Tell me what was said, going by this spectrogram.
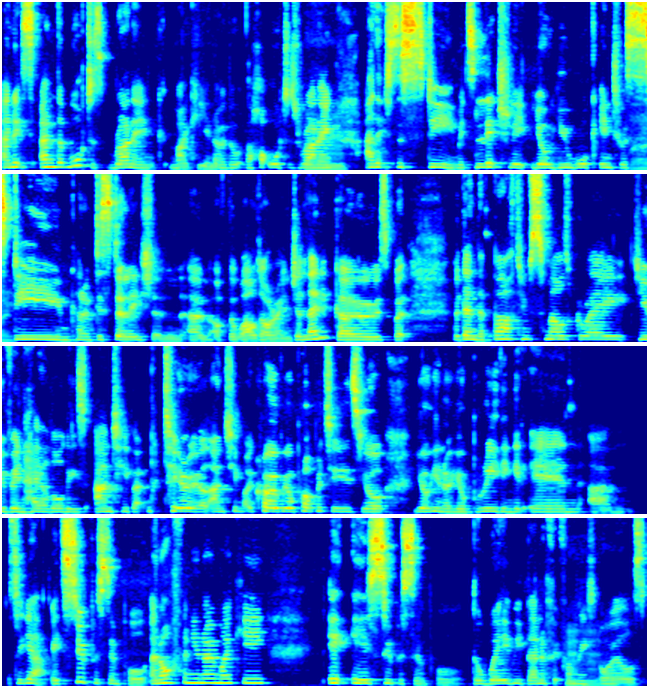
and it's and the water's running, Mikey. You know, the, the hot water's running, mm-hmm. and it's the steam. It's literally you you walk into a right. steam kind of distillation um, of the wild orange, and then it goes, but but then the bathroom smells great. You've inhaled all these antibacterial, antimicrobial properties. You're, you're, you know, you're breathing it in. Um, so yeah, it's super simple. And often, you know, Mikey, it is super simple. The way we benefit from mm-hmm. these oils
